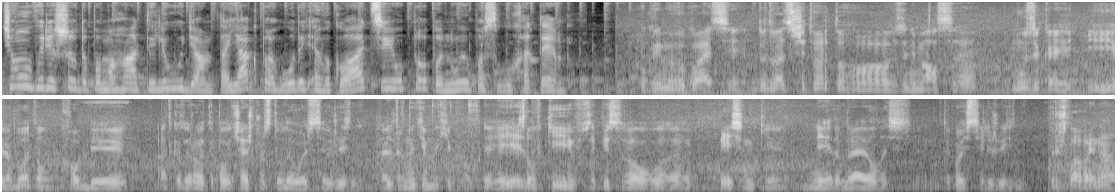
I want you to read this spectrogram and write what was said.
Чому вирішив допомагати людям та як проводить евакуацію? Пропоную послухати. Окрім евакуації, до 24-го займався музикою і работал. Хобби, от которого ты получаешь просто удовольствие в жизни. Альтернативный хип-хоп. Я ездил в Киев, записывал э, песенки. Мне это нравилось. Такой стиль жизни. Пришла война,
